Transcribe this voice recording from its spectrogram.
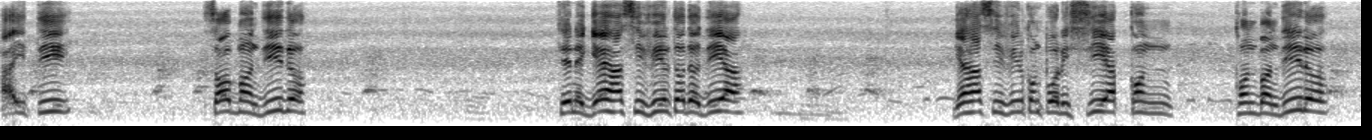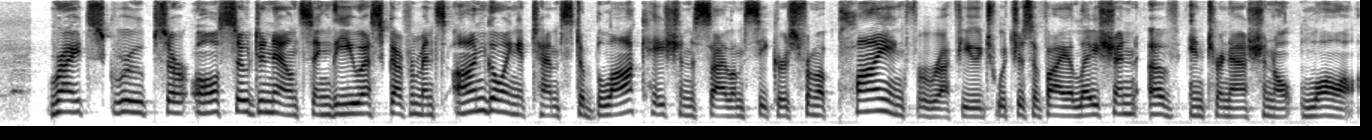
Haiti, bandido. Guerra civil todo dia. Guerra civil polícia, bandido. Rights groups are also denouncing the U.S. government's ongoing attempts to block Haitian asylum seekers from applying for refuge, which is a violation of international law.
